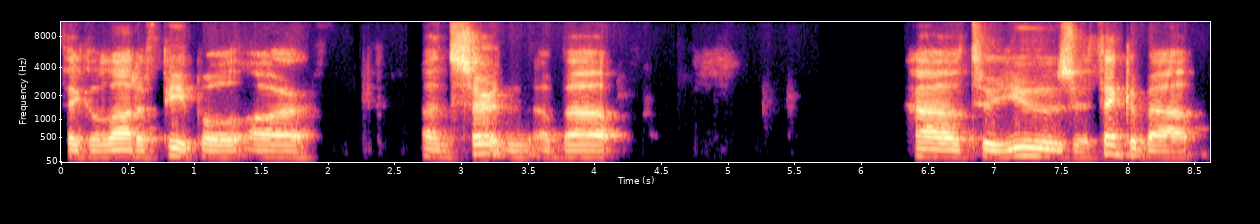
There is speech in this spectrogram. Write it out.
I think a lot of people are uncertain about how to use or think about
